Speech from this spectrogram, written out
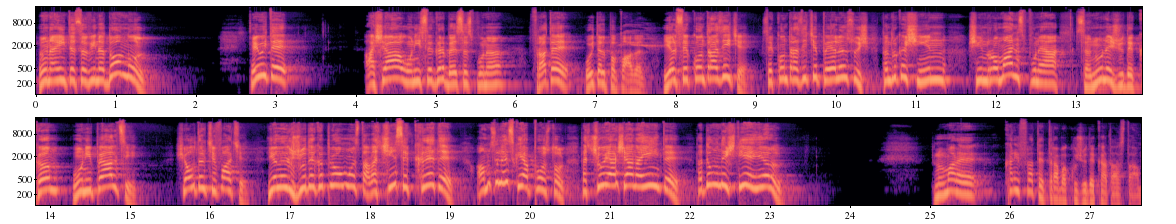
înainte să vină Domnul. Ei, uite, așa unii se grăbesc să spună, frate, uite-l pe Pavel. El se contrazice, se contrazice pe el însuși. Pentru că și în, și în roman spunea să nu ne judecăm unii pe alții. Și uite-l ce face. El îl judecă pe omul ăsta. Dar cine se crede? Am înțeles că e apostol. Dar ce o e așa înainte? Dar de unde știe el? Prin urmare, care-i, frate, treaba cu judecata asta?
